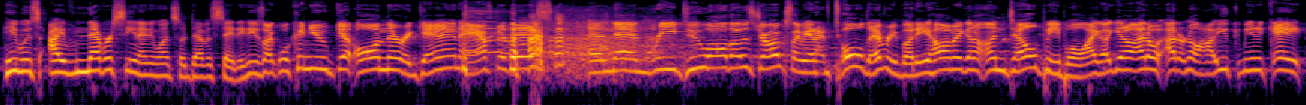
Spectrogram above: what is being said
He was, I've never seen anyone so devastated. He's like, Well, can you get on there again after this and then redo all those jokes? I mean, I've told everybody. How am I going to untell people? I go, You know, I don't, I don't know how you communicate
